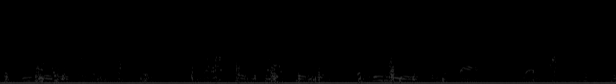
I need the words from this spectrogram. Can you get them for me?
the good news of the gospel. The gospel is the good news. The good news is the fact that I came to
